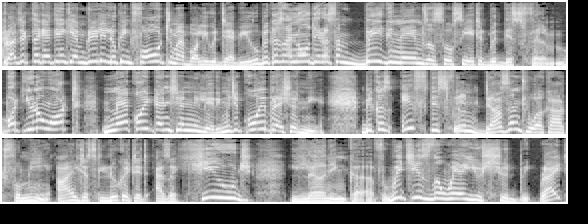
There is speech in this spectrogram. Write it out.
Prajakta कहती हैं कि I'm really looking forward to my Bollywood debut because I know there are some big names associated with this film. But you know what? मैं कोई टेंशन नहीं ले रही मुझे कोई प्रेशर नहीं है बिकॉज इफ दिस फिल्म डजेंट वर्क आउट फॉर मी आई जस्ट लुक एट इट एज अ ह्यूज learning curve, which is the way you should be, right?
